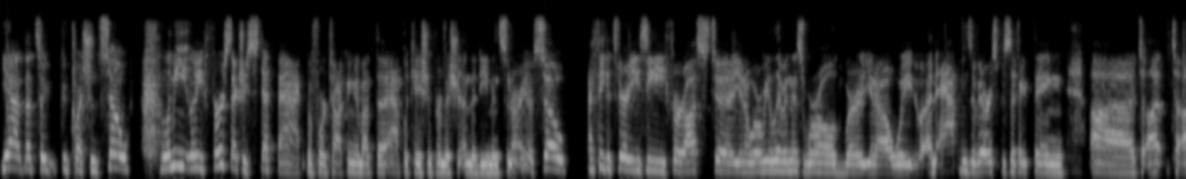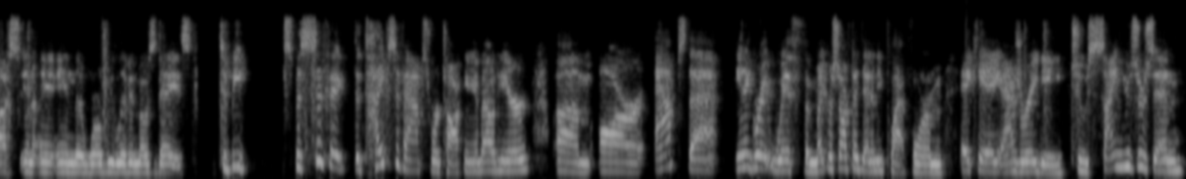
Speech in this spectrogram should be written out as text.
Yeah, that's a good question. So let me let me first actually step back before talking about the application permission and the daemon scenario. So I think it's very easy for us to, you know, where we live in this world where, you know, we an app means a very specific thing uh, to uh, to us in in the world we live in most days. To be specific, the types of apps we're talking about here um, are apps that integrate with the Microsoft Identity Platform, aka Azure AD, to sign users in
